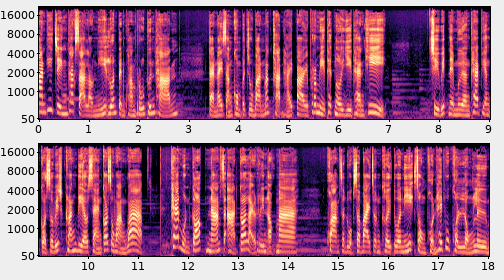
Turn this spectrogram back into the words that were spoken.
อันที่จริงทักษะเหล่านี้ล้วนเป็นความรู้พื้นฐาน แต่ในสังคมปัจจุบันมักขาดหายไปเพราะมีเทคโนโลยีแทนที่ ชีวิตในเมืองแค่เพียงกดสวิตช์ครั้งเดียวแสงก็สว่างวาบ แค่หมุนก๊อกน้ำสะอาดก็ไหลรินออกมา ความสะดวกสบายจนเคยตัวนี้ส่งผลให้ผู้คนหลงลืม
